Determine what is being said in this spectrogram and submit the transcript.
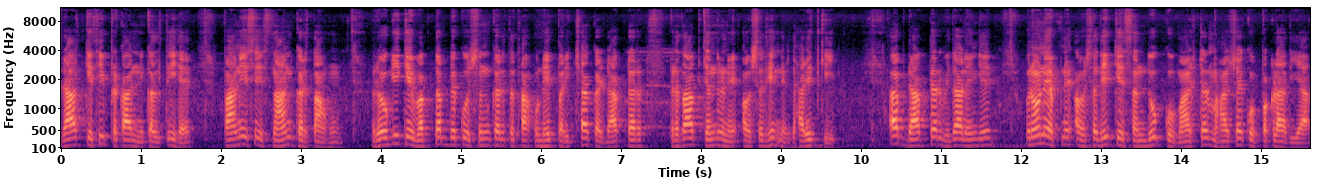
रात किसी प्रकार निकलती है, पानी से स्नान करता हूँ। रोगी के वक्तव्य को सुनकर तथा उन्हें परीक्षा कर डॉक्टर प्रताप चंद्र ने औषधि निर्धारित की। अब डॉक्टर विदा लेंगे। उन्होंने अपने औषधि के संदूक को, मास्टर महाशय को पकड़ा दिया।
